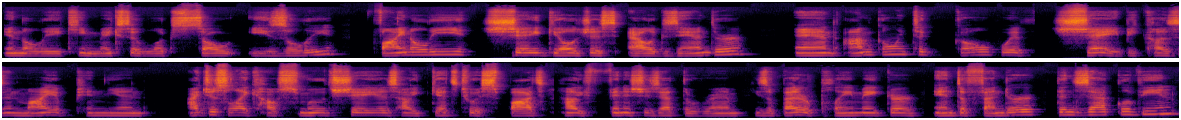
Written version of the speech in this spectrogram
in the league. He makes it look so easily. Finally, Shai Gilgis Alexander. And I'm going to go with Shai because, in my opinion, I just like how smooth Shai is, how he gets to his spots, how he finishes at the rim. He's a better playmaker and defender than Zach LaVine.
